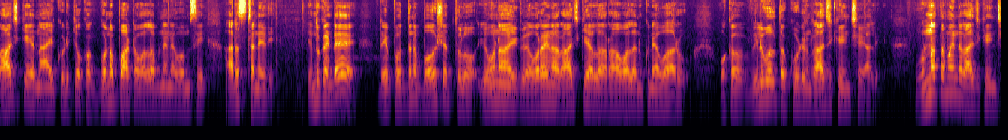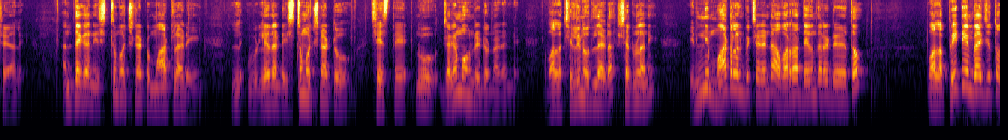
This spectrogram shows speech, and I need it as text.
రాజకీయ నాయకుడికి ఒక గుణపాఠం వల్లభనేని వంశీ అరెస్ట్ అనేది. ఎందుకంటే రేపొద్దున భవిష్యత్తులో యువ నాయకులు ఎవరైనా రాజకీయాల్లో రావాలనుకునేవారు ఒక విలువలతో కూడిన రాజకీయం చేయాలి ఉన్నతమైన రాజకీయం చేయాలి. అంతేగాని ఇష్టం వచ్చినట్టు మాట్లాడి లేదంటే ఇష్టం వచ్చినట్టు చేస్తే నువ్వు జగన్మోహన్ రెడ్డి ఉన్నాడండి. వాళ్ళ చెల్లిని వదిలాడా షర్మిలని? ఎన్ని మాటలు అనిపించాడండి ఆ వర్ర దేవేందర్ రెడ్డితో? వాళ్ళ పేటీఎం బ్యాచ్తో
